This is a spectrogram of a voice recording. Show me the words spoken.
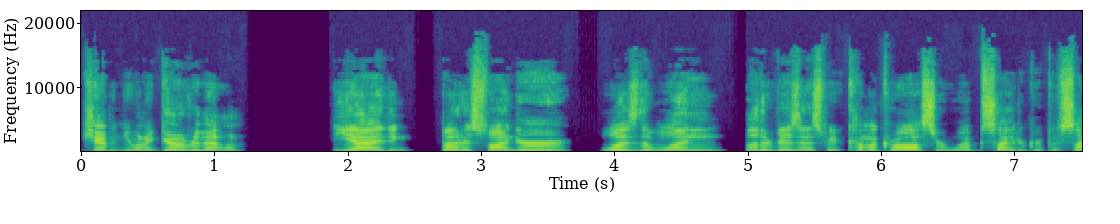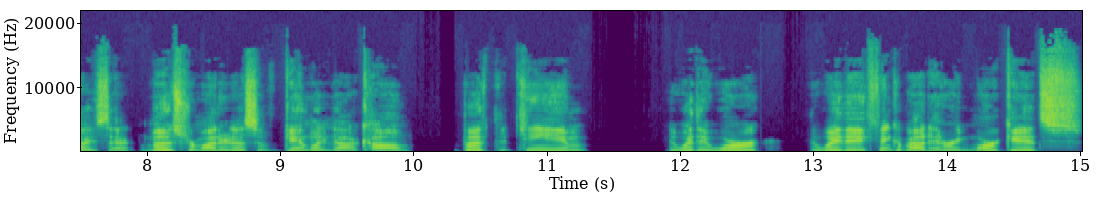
Kevin, you want to go over that one? Yeah, I think Bonus Finder was the one other business we've come across or website or group of sites that most reminded us of gambling.com. Both the team, the way they work, the way they think about entering markets,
